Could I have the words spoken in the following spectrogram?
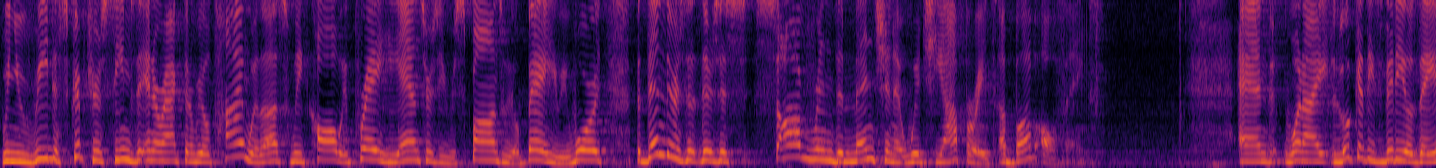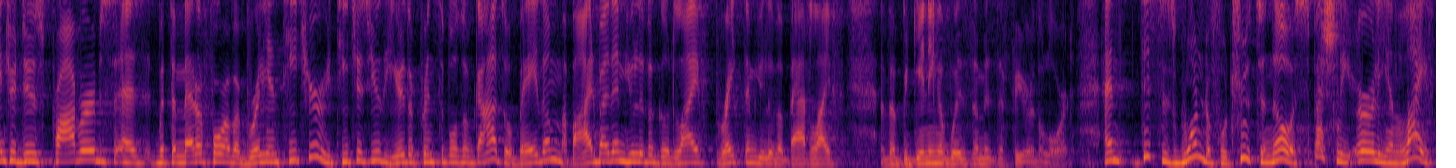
when you read the scriptures, seems to interact in real time with us. We call, we pray, He answers, He responds, we obey, He rewards. But then there's, a, there's this sovereign dimension at which He operates above all things. And when I look at these videos, they introduce Proverbs as with the metaphor of a brilliant teacher who teaches you to hear the principles of God, so obey them, abide by them, you live a good life, break them, you live a bad life. The beginning of wisdom is the fear of the Lord. And this is wonderful truth to know, especially early in life,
